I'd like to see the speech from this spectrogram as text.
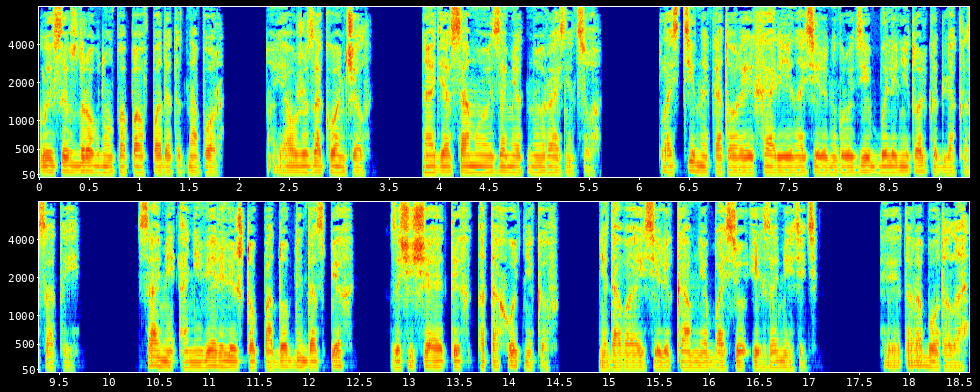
Лысый вздрогнул, попав под этот напор, но я уже закончил, найдя самую заметную разницу. Пластины, которые Харии носили на груди, были не только для красоты. Сами они верили, что подобный доспех защищает их от охотников, не давая силе камня Басё их заметить. И это работало.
